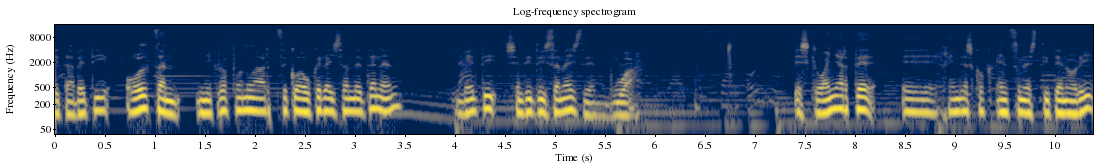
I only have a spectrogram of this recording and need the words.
eta beti holtzan mikrofonua hartzeko aukera izan detenen, beti sentitu izan naiz de, bua. Eske oain arte e, jende askok entzun ez diten hori,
